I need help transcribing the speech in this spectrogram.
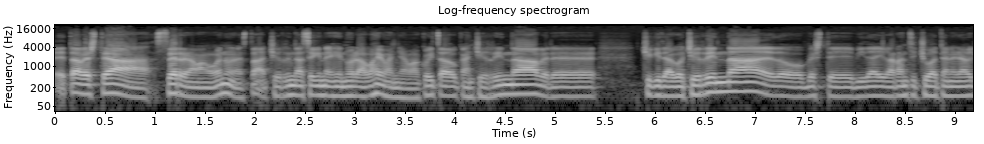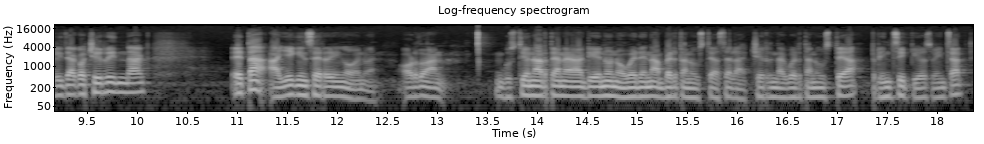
eta bestea zer eramango genuen, ez da, txirrinda egin egin nuela bai, baina bakoitza dukan txirrinda, bere txikitako txirrinda, edo beste bidai garrantzitsu batean erabilitako txirrindak, eta haiekin zer egingo genuen. Orduan, guztion artean erabaki genuen bertan ustea zela, txirrindak bertan ustea, printzipioz behintzat,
